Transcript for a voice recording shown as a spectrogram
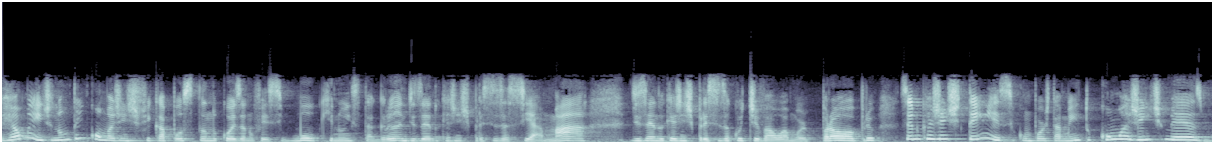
realmente não tem como a gente ficar postando coisa no Facebook, no Instagram, dizendo que a gente precisa se amar, dizendo que a gente precisa cultivar o amor próprio, sendo que a gente tem esse comportamento com a gente mesmo,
